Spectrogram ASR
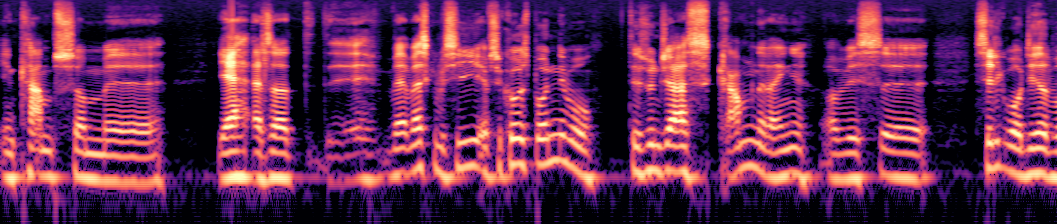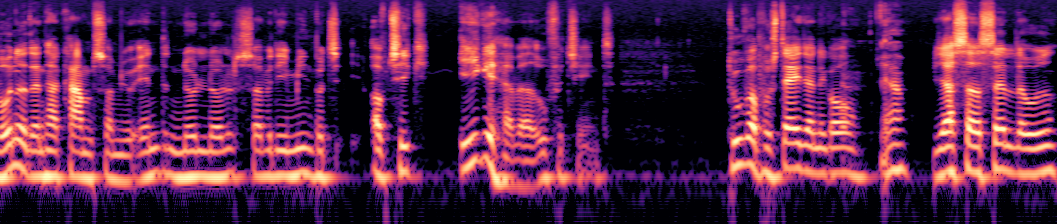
En kamp, som... Øh, ja, altså, øh, hvad, hvad skal vi sige? FCK's bundniveau, det synes jeg er skræmmende ringe. Og hvis øh, Silkeborg de havde vundet den her kamp, som jo endte 0-0, så ville det i min optik ikke have været ufortjent. Du var på stadion i går. Ja. Jeg sad selv derude.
